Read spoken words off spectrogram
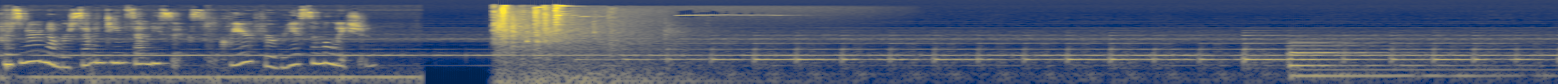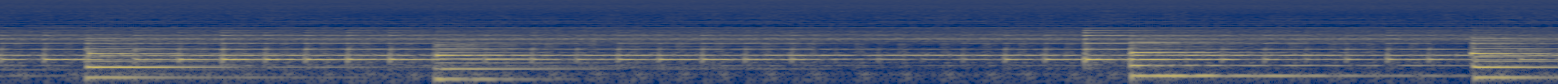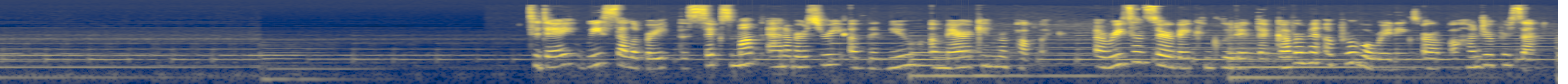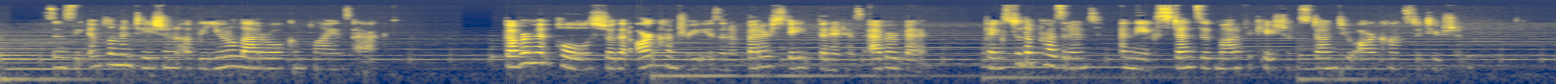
Prisoner number 1776, cleared for reassimilation. Today, we celebrate the six month anniversary of the new American Republic. A recent survey concluded that government approval ratings are up 100% since the implementation of the Unilateral Compliance Act. Government polls show that our country is in a better state than it has ever been, thanks to the President and the extensive modifications done to our Constitution.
